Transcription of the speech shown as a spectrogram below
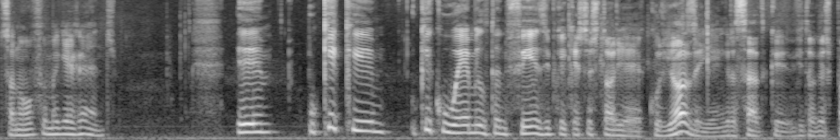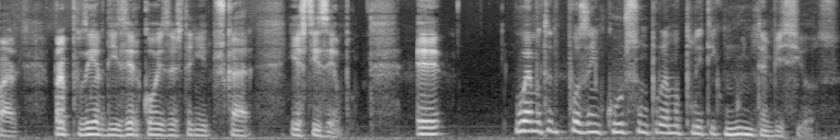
Só não houve uma guerra antes. Eh, o, que é que, o que é que o Hamilton fez e porque é que esta história é curiosa e é engraçado que Vítor Gaspar, para poder dizer coisas, tenha ido buscar este exemplo. Eh, o Hamilton pôs em curso um programa político muito ambicioso.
